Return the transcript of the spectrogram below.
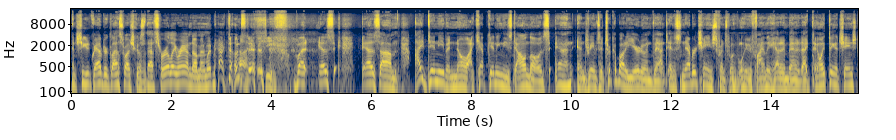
And she grabbed her glass watch. She goes, That's really random, and went back downstairs. Oh, but as as um, I didn't even know, I kept getting these downloads and, and dreams. It took about a year to invent, and it's never changed since when we finally had it invented. I, the only thing that changed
